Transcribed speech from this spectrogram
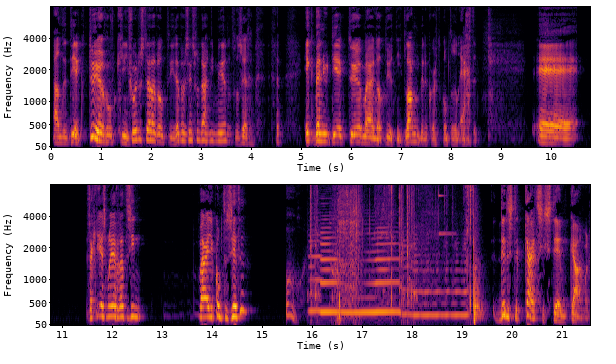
Aan de directeur hoef ik je niet voor te stellen, want die hebben we sinds vandaag niet meer. Dat wil zeggen, ik ben nu directeur, maar dat duurt niet lang. Binnenkort komt er een echte. Eh, zal ik je eerst maar even laten zien waar je komt te zitten? oh. Dit is de kaartsysteemkamer.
